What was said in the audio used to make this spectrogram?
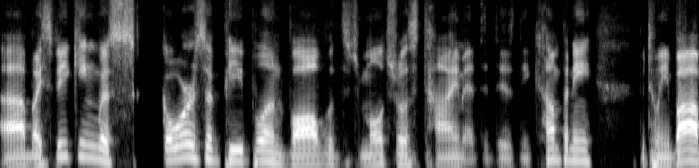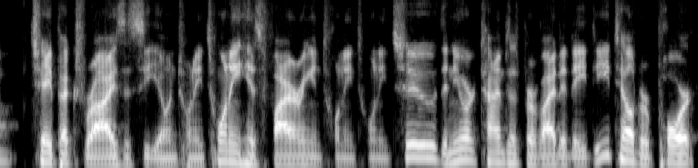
Uh, by speaking with scores of people involved with the tumultuous time at the Disney company, between Bob Chapek's rise as CEO in 2020, his firing in 2022, the New York Times has provided a detailed report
